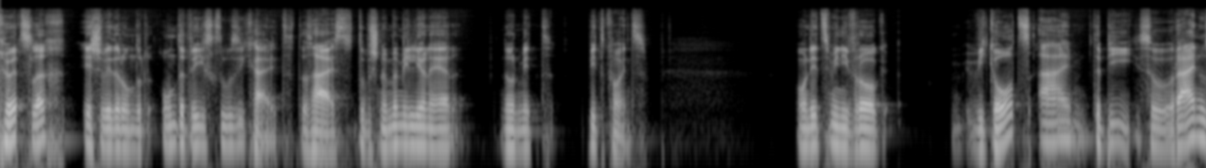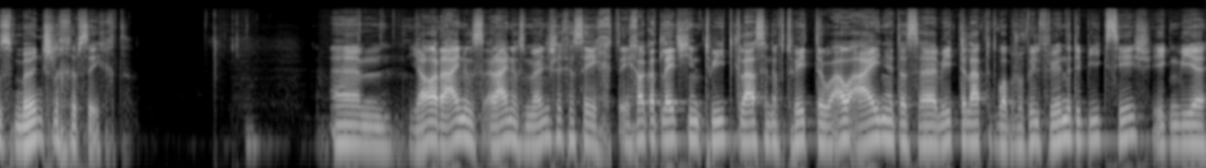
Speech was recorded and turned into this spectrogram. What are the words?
kürzlich ist er wieder unter, unter 30.000 Das heißt, du bist nicht mehr Millionär, nur mit Bitcoins. Und jetzt meine Frage, wie geht es einem dabei, so rein aus menschlicher Sicht? Ähm, ja, rein aus, rein aus menschlicher Sicht. Ich habe gerade letztens einen Tweet gelesen auf Twitter, wo auch einer das äh, miterlebt hat, der aber schon viel früher dabei war. Irgendwie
